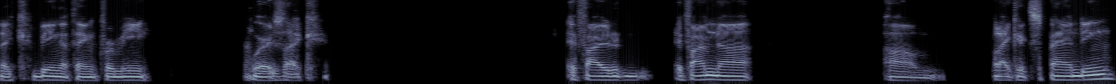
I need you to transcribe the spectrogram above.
like being a thing for me whereas like if i if i'm not um like expanding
